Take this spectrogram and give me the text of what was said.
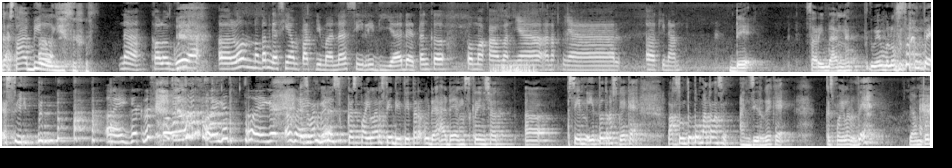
nggak stabil Oh. gitu Nah, kalau gue ya, eh, lo nonton gak sih yang part di mana si Lydia datang ke pemakamannya anaknya eh, Kinan? dek sorry banget gue belum sampai situ Oh my god, gue spoiler. Oh my god, oh my god, oh my Eh, cuman gue udah ke spoiler sih di Twitter udah ada yang screenshot uh, scene itu terus gue kayak langsung tutup mata langsung anjir gue kayak ke spoiler gue eh ya ampun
